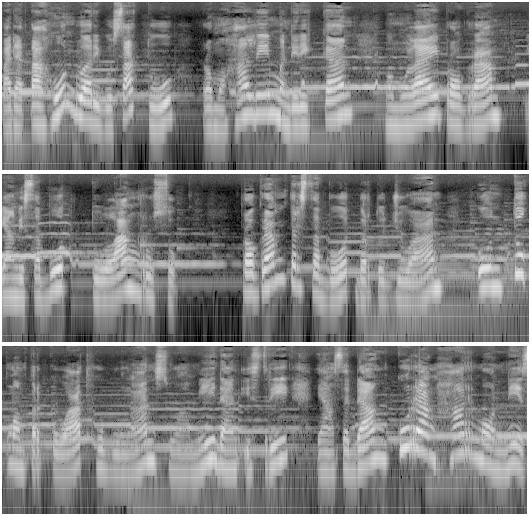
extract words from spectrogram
Pada tahun 2001, Romo Halim mendirikan memulai program yang disebut Tulang Rusuk. Program tersebut bertujuan untuk memperkuat hubungan suami dan istri yang sedang kurang harmonis.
